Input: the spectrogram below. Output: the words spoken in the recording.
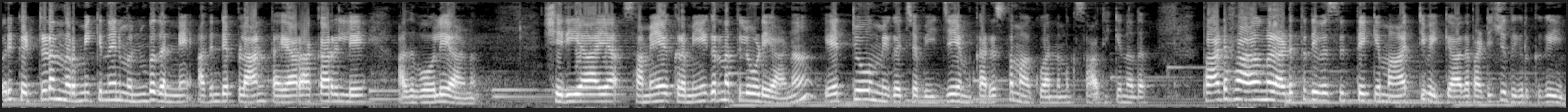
ഒരു കെട്ടിടം നിർമ്മിക്കുന്നതിന് മുൻപ് തന്നെ അതിന്റെ പ്ലാൻ തയ്യാറാക്കാറില്ലേ? അതുപോലെയാണ്. ശരിയായ സമയ ക്രമീകരണത്തിലൂടെയാണ് ഏറ്റവും മികച്ച വിജയം കരസ്ഥമാക്കുവാൻ നമുക്ക് സാധിക്കുന്നത്. പാഠഭാഗങ്ങൾ അടുത്ത ദിവസത്തേക്ക് മാറ്റിവെക്കാതെ പഠിച്ചു തീർക്കുകയും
